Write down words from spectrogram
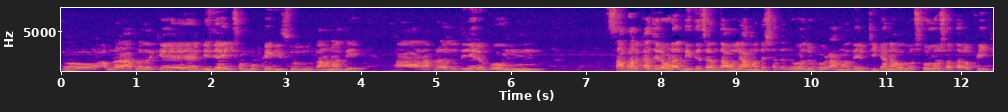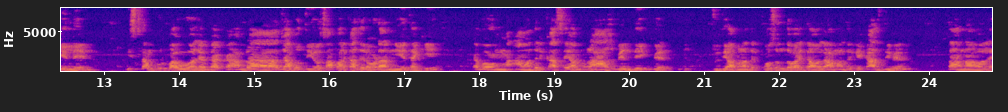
তো আমরা আপনাদেরকে ডিজাইন সম্পর্কে কিছু ধারণা দিই। আর আপনারা যদি এরকম সাফার কাজের অর্ডার দিতে চান, তাহলে আমাদের সাথে যোগাযোগ করুন আমাদের ঠিকানা হলো ষোলো সতেরো ফিকে লেন ইসলামপুর, বাবুবাজার, ঢাকা। আমরা যাবতীয় সাফার কাজের অর্ডার নিয়ে থাকি এবং আমাদের কাছে আপনারা আসবেন, দেখবেন। যদি আপনাদের পছন্দ হয়, তাহলে আমাদেরকে কাজ দিবেন। তা না হলে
